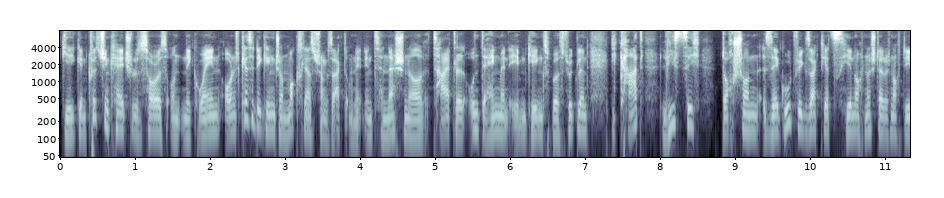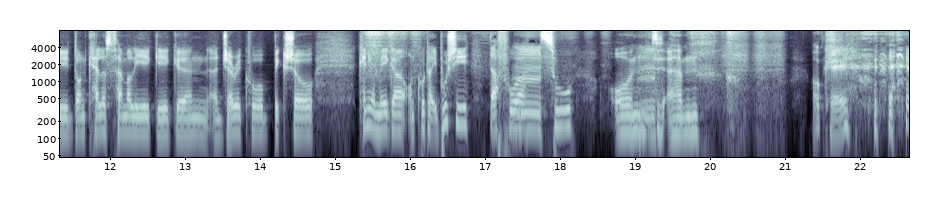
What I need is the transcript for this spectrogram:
gegen Christian Cage, Luchasaurus und Nick Wayne. Orange Cassidy gegen John Moxley, hast du schon gesagt, um den International Title und der Hangman eben gegen Swerve Strickland. Die Card liest sich doch schon sehr gut. Wie gesagt, jetzt hier noch, ne, stellt euch noch die Don Callis Family gegen äh, Jericho, Big Show, Kenny Omega und Kota Ibushi davor zu. Und ähm, Okay.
